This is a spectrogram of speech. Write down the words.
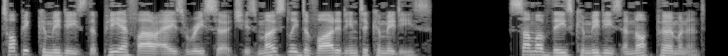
Topic committees The PFRA's research is mostly divided into committees. Some of these committees are not permanent.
